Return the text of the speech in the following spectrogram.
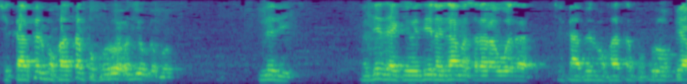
چې کافر مخاطب په فروع دی او کبر نه دی دې ځای کې وې دې نه دا مسله راووته چې کافر مخاطب په پرو بیا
